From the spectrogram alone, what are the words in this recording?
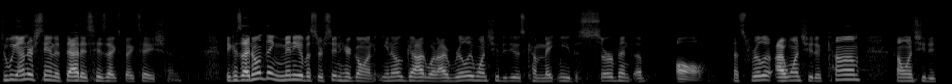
Do we understand that that is his expectation? Because I don't think many of us are sitting here going, you know, God, what I really want you to do is come make me the servant of all. That's really, I want you to come, I want you to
